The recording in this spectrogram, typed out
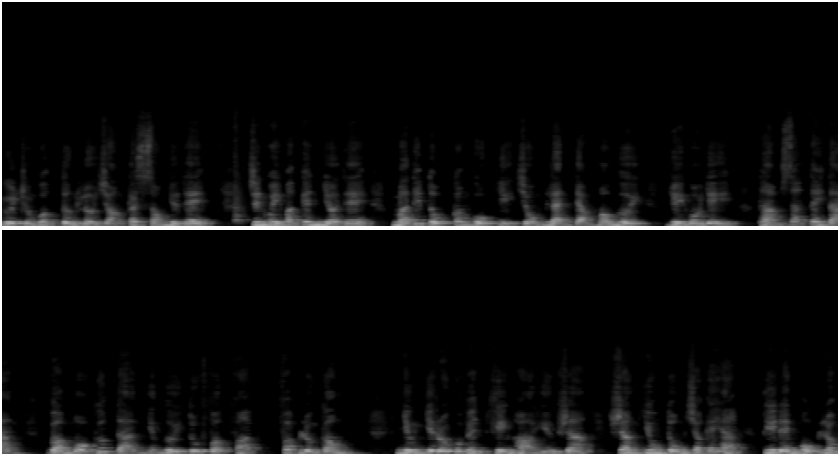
người Trung Quốc từng lựa chọn cách sống như thế. Chính quyền Bắc Kinh nhờ thế mà tiếp tục công cuộc diệt chủng lạnh đẫm máu người, duy ngô nhĩ, thảm sát Tây Tạng và mổ cướp tạng những người tu Phật Pháp, Pháp Luân Công. Nhưng Zero Covid khiến họ hiểu ra rằng dung túng cho cái ác thì đến một lúc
